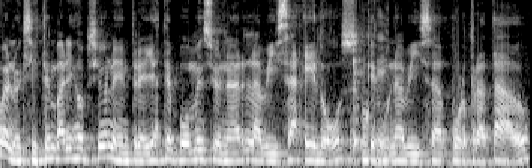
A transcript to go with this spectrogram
Bueno, existen varias opciones, entre ellas te puedo mencionar la visa E2, que es una visa por tratado.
